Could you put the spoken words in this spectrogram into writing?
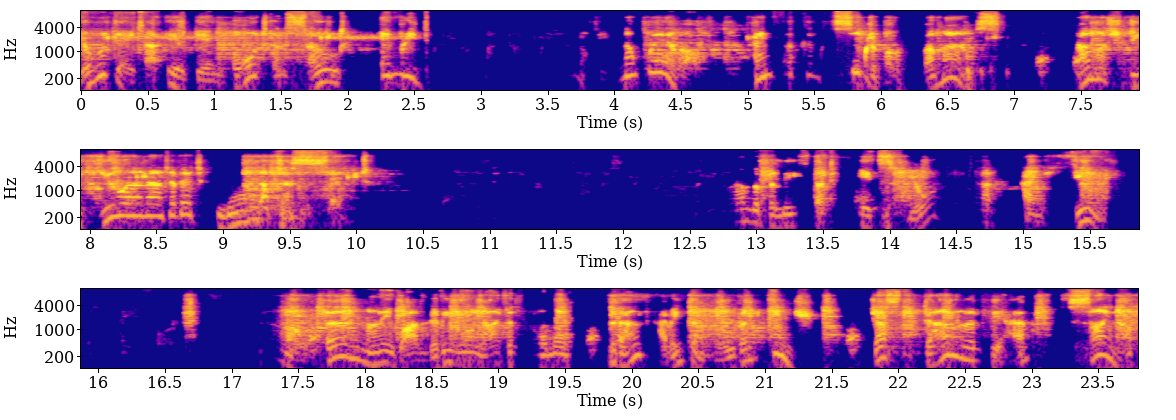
Your data is being bought and sold every day not even aware of, and for considerable amounts. How much do you earn out of it? Not a cent. Around the belief that it's your data and you should get paid for it. Now, earn money while living your life as normal without having to move an inch. Just download the app, sign up,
